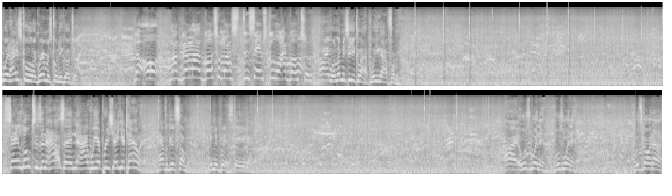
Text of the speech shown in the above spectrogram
what high school or grammar school do you go to? The old, my grandma go to my the same school I go to. All right, well, let me see you clap. What you got for me? St. Luke's is in the house, and uh, we appreciate your talent. Have a good summer. Give me a bliss. There you go. All right, who's winning? Who's winning? What's going on?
